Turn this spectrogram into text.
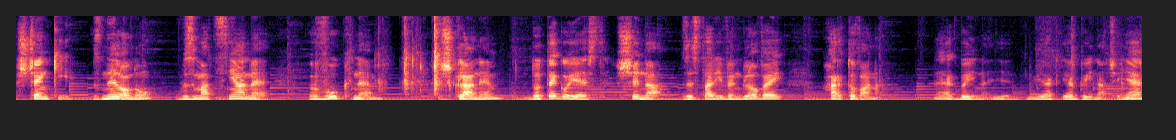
szczęki z nylonu wzmacniane włóknem szklanym. Do tego jest szyna ze stali węglowej hartowana. No jakby, jak, jakby inaczej, nie?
